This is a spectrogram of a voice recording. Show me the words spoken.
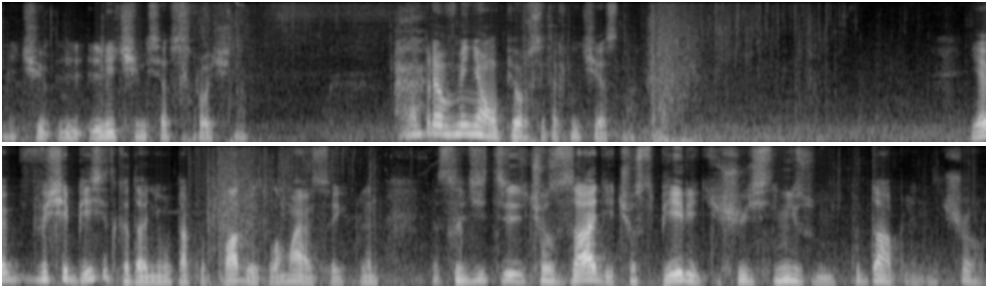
Лечи, лечимся срочно. Он прям в меня уперся, так нечестно. Я вообще бесит, когда они вот так вот падают, ломаются их, блин. Следите, что сзади, что спереди, еще и снизу. Ну куда, блин, ну чё?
